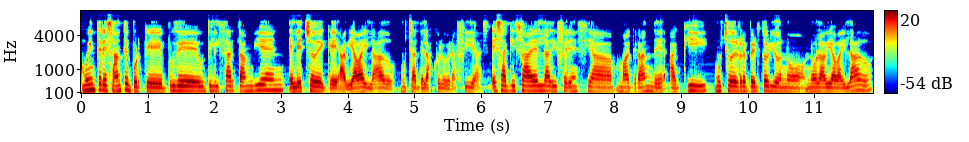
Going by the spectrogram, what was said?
muy interesante porque pude utilizar también el hecho de que había bailado muchas de las coreografías. Esa quizá es la diferencia más grande. Aquí mucho del repertorio no, no lo había bailado,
